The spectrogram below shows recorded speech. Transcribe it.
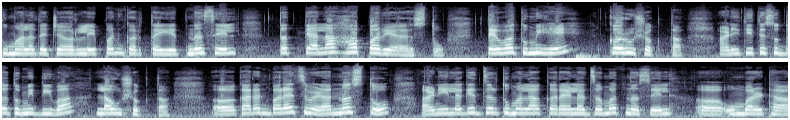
तुम्हाला त्याच्यावर लेपन करता येत नसेल तर त्याला हा पर्याय असतो. तेव्हा तुम्ही हे करू शकता. आणि तिथेसुद्धा तुम्ही दिवा लावू शकता. कारण बऱ्याच वेळा नसतो आणि लगेच जर तुम्हाला करायला जमत नसेल उंबरठा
